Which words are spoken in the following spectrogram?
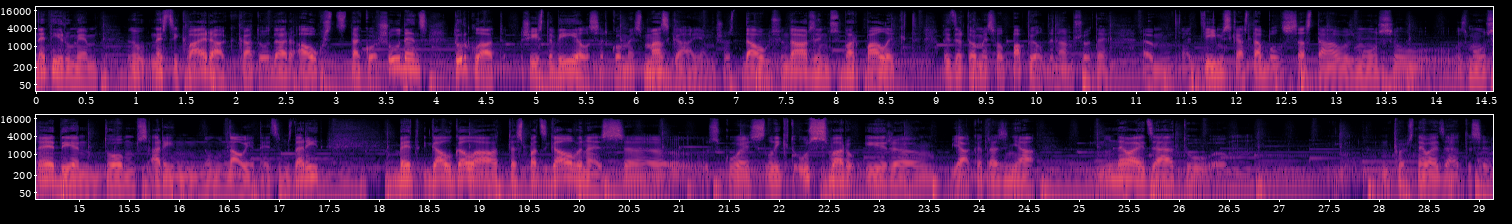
netīrumiem, nu, nescik vairāk, kā to dara augsts tekošs ūdens. Turklāt šīs vielas, ar ko mēs mazgājam šos augļus un dārziņus, var palikt. Līdz ar to mēs vēl papildinām šo te, um, ķīmiskās tabulas sastāvu uz mūsu, uz mūsu ēdienu. To mums arī nu, nav ieteicams darīt. Bet galu galā tas pats galvenais, uh, uz ko es liktu uzsvaru, ir, uh, jā, katrā ziņā nu, nevajadzētu. Um, protams, nevajadzētu, tas ir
